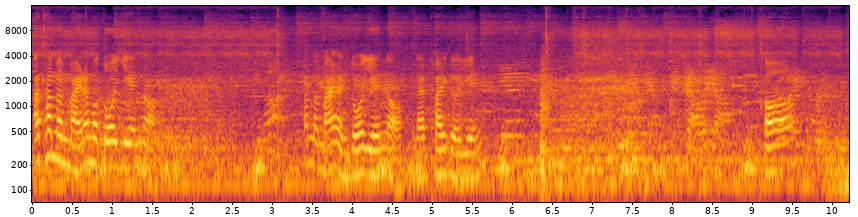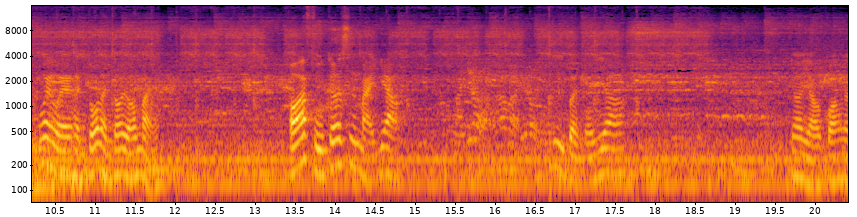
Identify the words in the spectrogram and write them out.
啊，他们买那么多烟哦，他们买很多烟哦，来拍个烟。哦。我以为很多人都有买。哦，啊，虎哥是买药。买药，他买药。日本的药。要咬光了。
